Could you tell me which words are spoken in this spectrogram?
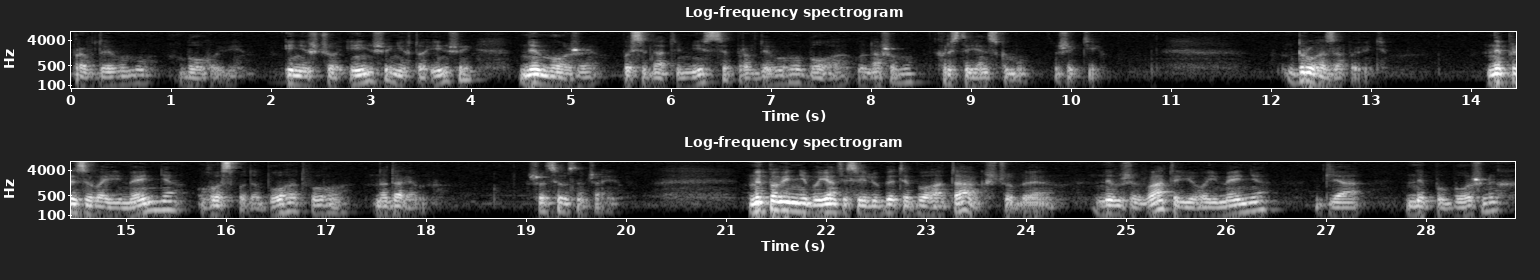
правдивому Богові. І ніщо інше, ніхто інший не може посідати місце правдивого Бога у нашому християнському житті. Друга заповідь. Не призивай імення Господа Бога Твого надаремно. Що це означає? Ми повинні боятися і любити Бога так, щоб не вживати Його імення для непобожних,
